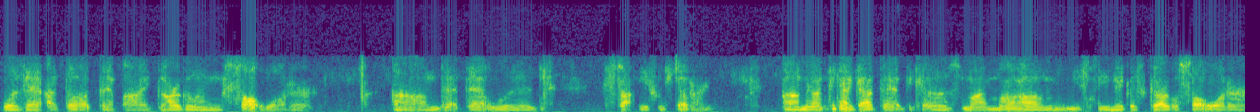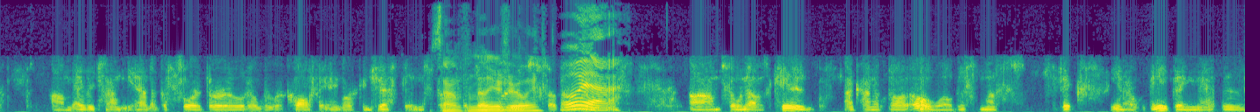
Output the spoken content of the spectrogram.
was that I thought that by gargling salt water, um, that that would stop me from stuttering. Um, and I think I got that because my mom used to make us gargle salt water um, every time we had like a sore throat or we were coughing or congested. And stuff. Sound familiar, Shirley? Oh yeah. Um, so when I was a kid, I kind of thought, oh well, this must fix you know anything that is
